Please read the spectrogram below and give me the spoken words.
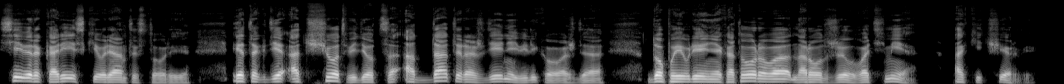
северокорейский вариант истории. Это где отсчет ведется от даты рождения великого вождя, до появления которого народ жил во тьме, аки черви.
